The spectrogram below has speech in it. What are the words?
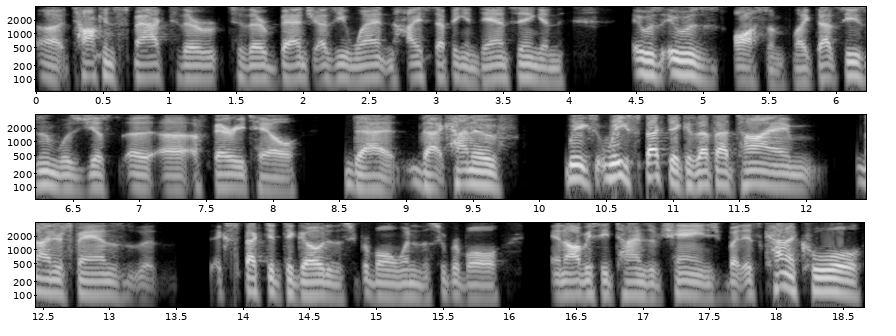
uh, talking smack to their to their bench as he went and high stepping and dancing, and it was it was awesome. Like that season was just a, a fairy tale that that kind of we ex- we expected because at that time Niners fans uh, expected to go to the Super Bowl and win the Super Bowl, and obviously times have changed, but it's kind of cool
